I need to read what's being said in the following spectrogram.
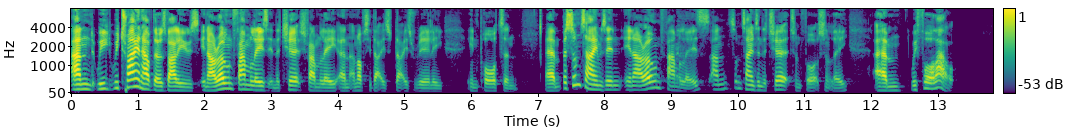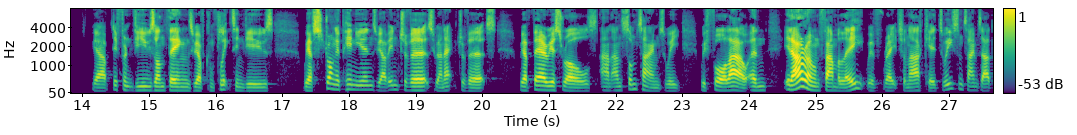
and we, we try and have those values in our own families, in the church family, and, and obviously that is, that is really important. Um, but sometimes in, in our own families, and sometimes in the church, unfortunately, um, we fall out. We have different views on things, we have conflicting views, we have strong opinions, we have introverts, we have extroverts, we have various roles, and, and sometimes we, we fall out. And in our own family, with Rachel and our kids, we sometimes had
